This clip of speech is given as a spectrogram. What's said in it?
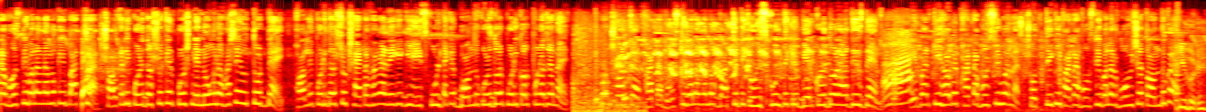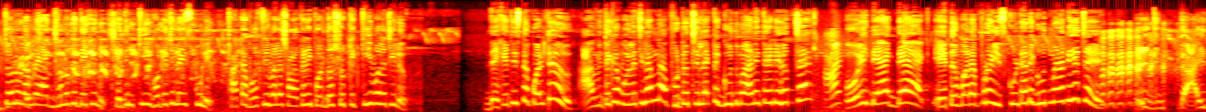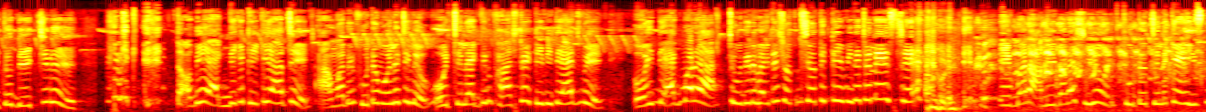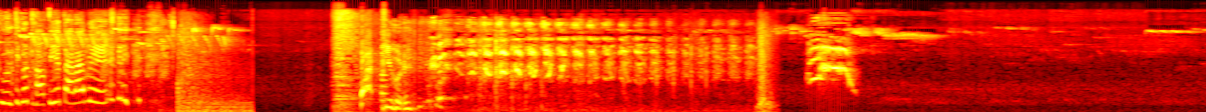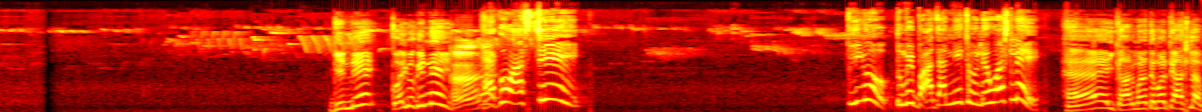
ফাটা ভস্তিবালা নামক এই বাচ্চা সরকারি পরিদর্শকের প্রশ্নে নোংরা ভাষায় উত্তর দেয়। ফলে পরিদর্শক সেটা ভাঙা রেগে গিয়ে স্কুলটাকে বন্ধ করে দেওয়ার পরিকল্পনা জানায় এবং সরকার ফাটা ভস্তিবালা নামক বাচ্চাটিকে ওই স্কুল থেকে বের করে দেওয়ার আদেশ দেন। এবার কি হবে ফাটা ভস্তিবালার সত্যি কি ফাটা ভস্তিবালার ভবিষ্যৎ অন্ধকার? চলুন আমরা এক ঝলকে দেখিনি সেদিন কি ঘটেছিল স্কুলে। ফাটা ভস্তিবালা সরকারি পরিদর্শককে কি বলেছিল? দেখেছিস তো পল্টু? আমি তোকে বলেছিলাম না ফুটো ছেলে একটা গুদ মারানি তৈরি হচ্ছে? ওই দেখ দেখ এ তো মারা পুরো স্কুলটারে গুদ মেরে দিয়েছে তাই তো দেখছি রে। তবে একদিকে ঠিকই আছে আমাদের ফুটো বলেছিল ওর ছেলে একদিন ফার্স্ট টিভিতে আসবে। ওই দেখ মারা চুদির ভাইটা সত্যি সত্যি টিভিতে চলে এসছে। এবার আমি বারা শিওর ফুটোর ছেলেকে এই স্কুল থেকে ঠাপিয়ে তাড়াবে। গিন্নে কই গো গিন্নে? হ্যাঁ গো আসছি। কি গো তুমি বাজার নিয়ে চলেও আসলে? হ্যাঁ এই গান মারাতে মারাতে আসলাম।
